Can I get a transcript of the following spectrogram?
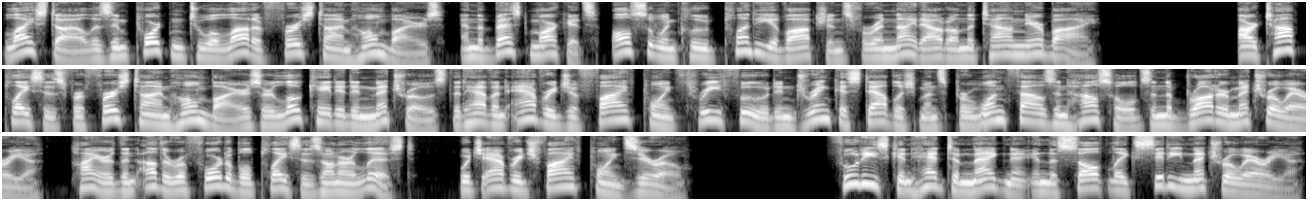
Lifestyle is important to a lot of first time homebuyers, and the best markets also include plenty of options for a night out on the town nearby. Our top places for first time homebuyers are located in metros that have an average of 5.3 food and drink establishments per 1,000 households in the broader metro area, higher than other affordable places on our list, which average 5.0. Foodies can head to Magna in the Salt Lake City metro area,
